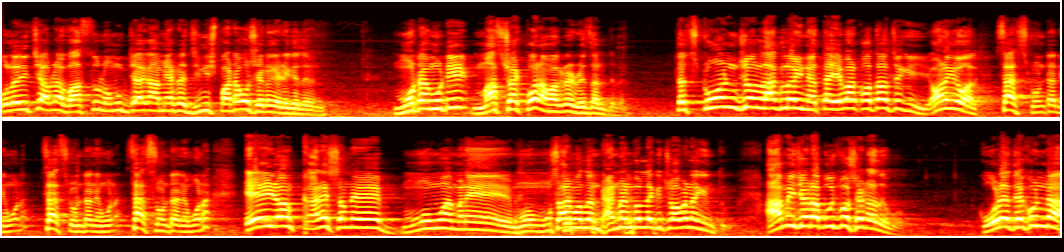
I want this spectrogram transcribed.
বলে দিচ্ছি আপনার বাস্তুর অমুক জায়গায় আমি একটা জিনিস পাঠাবো সেটাকে রেখে দেবেন। মোটামুটি মাস ছয়েক পর আমাকে একটা রেজাল্ট দেবেন। তো স্টোন জোর লাগলোই না, তাই এবার কথা হচ্ছে কি? অনেকে বল, স্যার স্টোনটা নেব না, স্যার স্টোনটা নেব না, স্যার স্টোনটা নেব না। এইরকম কানের সামনে মানে মশার মতন ভ্যান ভ্যান করলে কিছু হবে না কিন্তু। আমি যেটা বুঝব সেটা দেবো। করে দেখুন না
